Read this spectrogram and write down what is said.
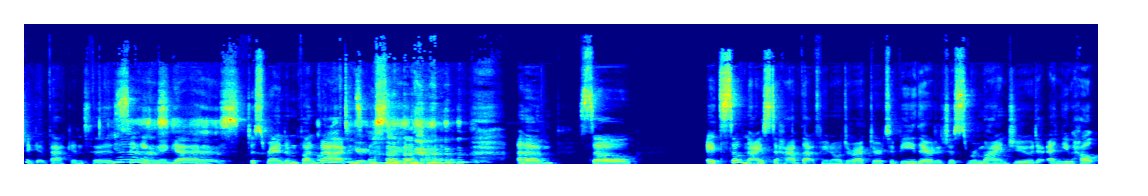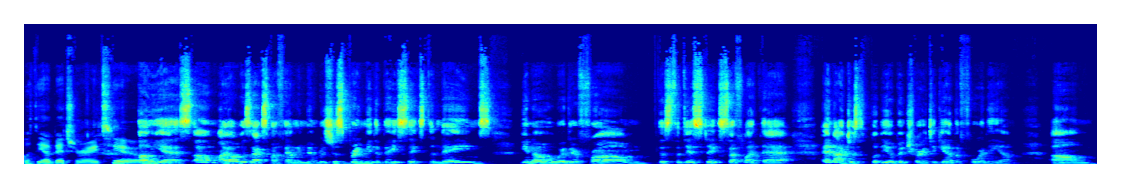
should get back into singing again. Yes. Just random fun I would love facts. to hear you sing. um, so it's so nice to have that funeral director to be there to just remind you to, and you help with the obituary too. oh yes. Um, I always ask my family members just bring me the basics, the names, you know, where they're from, the statistics, stuff like that, and I just put the obituary together for them. Um,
